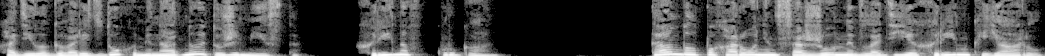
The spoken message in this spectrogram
ходила говорить с духами на одно и то же место — Хринов курган. Там был похоронен сожженный в ладье Хринг Ярл,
